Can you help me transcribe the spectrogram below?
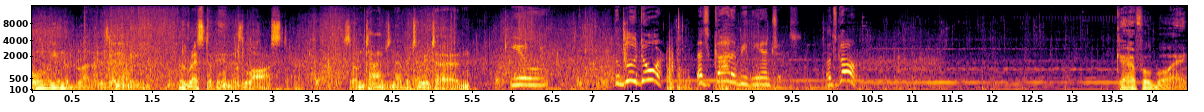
only in the blood of his enemy. The rest of him is lost, sometimes never to return. You. The blue door! That's gotta be the entrance. Let's go! Careful, boy.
